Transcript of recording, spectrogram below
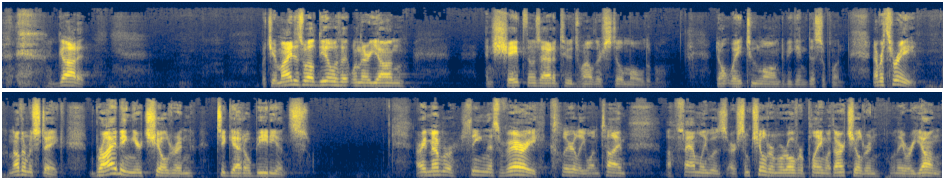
Got it. But you might as well deal with it when they're young and shape those attitudes while they're still moldable. Don't wait too long to begin discipline. Number three, another mistake bribing your children to get obedience. I remember seeing this very clearly one time. A family was, or some children were over playing with our children when they were young.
